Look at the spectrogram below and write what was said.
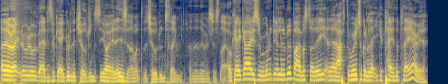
they were like, No, no, Ben, it's okay. Go to the children's, see how it is. And I went to the children's thing, and then there was just like, Okay, guys, so we're gonna do a little bit of Bible study, and then afterwards we're gonna let you play in the play area.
